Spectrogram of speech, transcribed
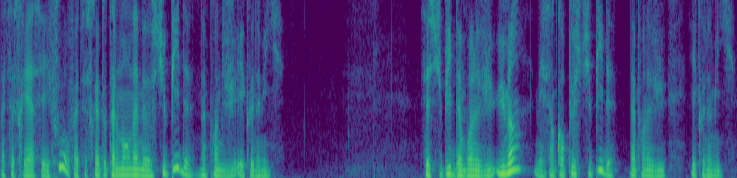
ben, ce serait assez fou en fait, ce serait totalement même stupide d'un point de vue économique. C'est stupide d'un point de vue humain, mais c'est encore plus stupide d'un point de vue économique.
